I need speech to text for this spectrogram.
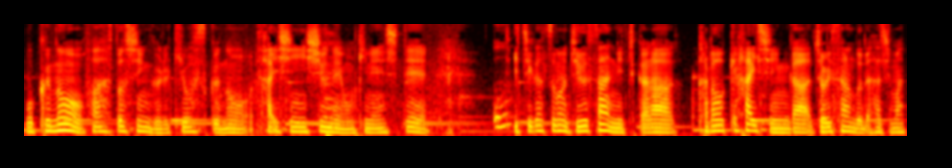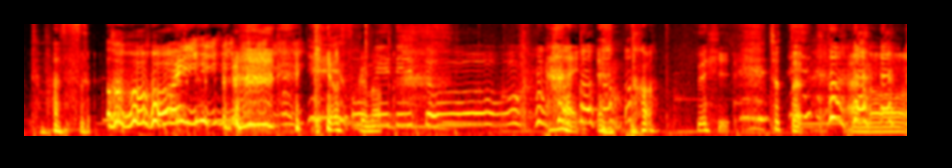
僕のファーストシングル「キオスク」の配信1周年を記念してお？1月の13日からカラオケ配信がジョイサウンドで始まってます。おい キオスクのおめでとう。はい。えっとぜひちょっとあの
